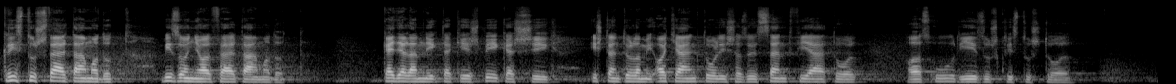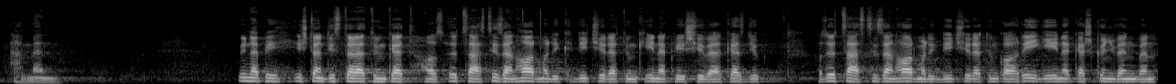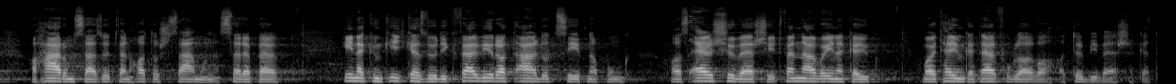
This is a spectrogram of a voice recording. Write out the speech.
Krisztus feltámadott, bizonyal feltámadott. Kegyelem néktek és békesség Istentől, ami atyánktól és az ő szent fiától, az Úr Jézus Krisztustól. Amen. Ünnepi Isten tiszteletünket az 513. dicséretünk éneklésével kezdjük. Az 513. dicséretünk a régi énekeskönyvünkben a 356-os számon szerepel. Énekünk így kezdődik, felvírat áldott szép napunk. Az első versét fennállva énekeljük, majd helyünket elfoglalva a többi verseket.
